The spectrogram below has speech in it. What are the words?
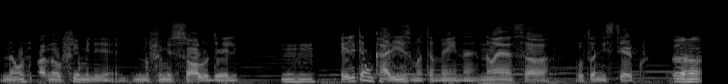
Não só no filme, no filme solo dele. Uhum. Ele tem um carisma também, né? Não é só o Tony Sterco. Uhum.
